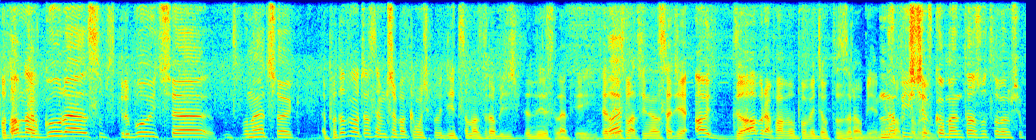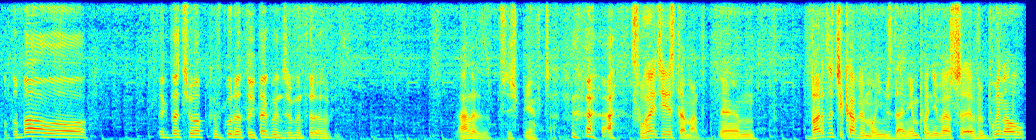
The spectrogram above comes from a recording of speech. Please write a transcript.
podobno, Łapkę w górę, subskrybujcie, dzwoneczek. podobno czasem trzeba komuś powiedzieć, co ma zrobić i wtedy jest lepiej. Wtedy Tak? jest łatwiej na zasadzie, oj dobra, Paweł powiedział, to zrobię. Nie Napiszcie w komentarzu, co wam się podobało. Jak dacie łapkę w górę, to i tak będziemy to robić. Ale prześmiewcza. Słuchajcie, jest temat. Em, bardzo ciekawy moim zdaniem, ponieważ wypłynął...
